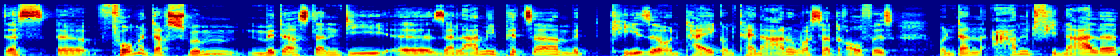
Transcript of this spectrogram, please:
dass äh, vormittags schwimmen, mittags dann die äh, Salami-Pizza mit Käse und Teig und keine Ahnung, was da drauf ist und dann Abendfinale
